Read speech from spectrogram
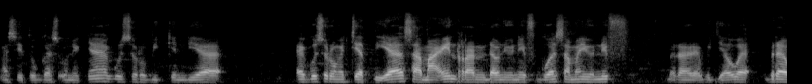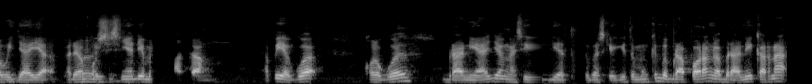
ngasih tugas uniknya gue suruh bikin dia eh gue suruh ngechat dia samain rundown univ gue sama univ Brawijaya. Brawijaya. Padahal posisinya dia magang tapi ya gue kalau gue berani aja ngasih dia tugas kayak gitu mungkin beberapa orang nggak berani karena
